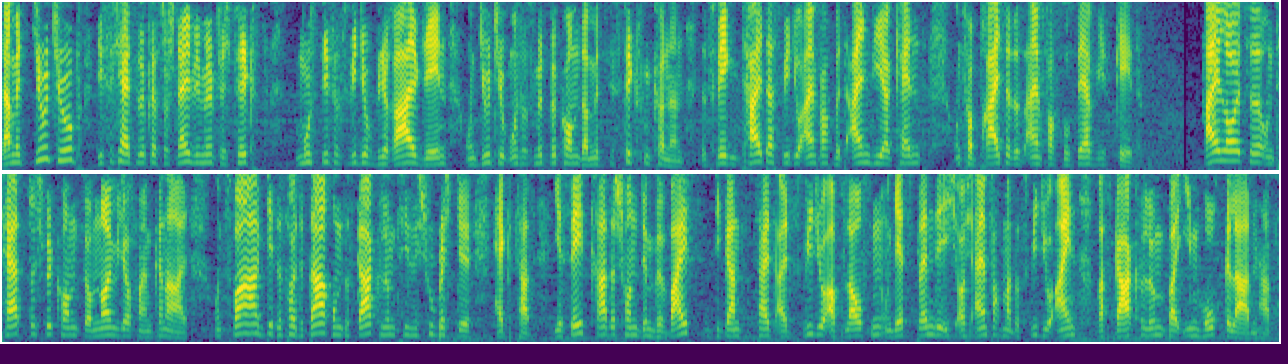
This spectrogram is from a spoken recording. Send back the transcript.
Damit YouTube die Sicherheitslücke so schnell wie möglich fixt, muss dieses Video viral gehen und YouTube muss es mitbekommen, damit sie es fixen können. Deswegen teilt das Video einfach mit allen, die ihr kennt und verbreitet es einfach so sehr wie es geht. Hi Leute und herzlich willkommen zu einem neuen Video auf meinem Kanal. Und zwar geht es heute darum, dass Garculum TC Schubrecht gehackt hat. Ihr seht gerade schon den Beweis die ganze Zeit als Video ablaufen und jetzt blende ich euch einfach mal das Video ein, was Garculum bei ihm hochgeladen hat.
